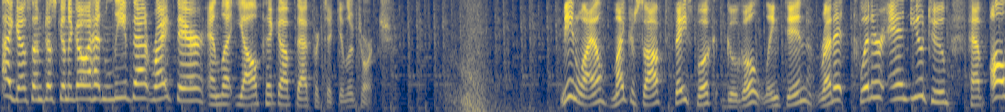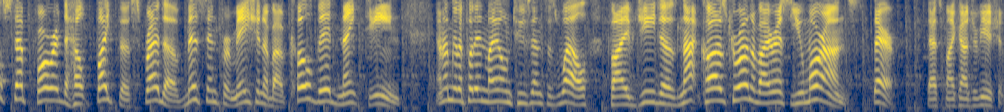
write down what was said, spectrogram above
I guess I'm just going to go ahead and leave that right there and let y'all pick up that particular torch. Meanwhile, Microsoft, Facebook, Google, LinkedIn, Reddit, Twitter, and YouTube have all stepped forward to help fight the spread of misinformation about COVID 19. And I'm going to put in my own two cents as well. 5G does not cause coronavirus, you morons. There. That's my contribution.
